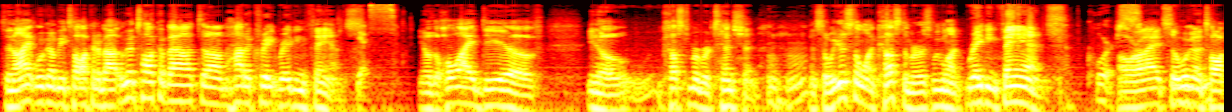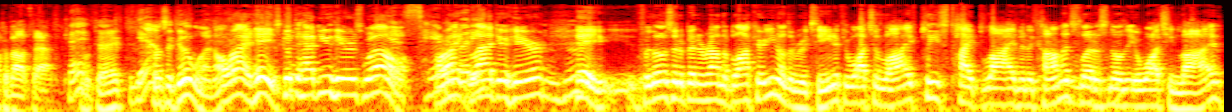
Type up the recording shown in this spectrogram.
tonight we're going to be talking about we're going to talk about um, how to create raving fans Yes. you know the whole idea of you know customer retention Mm-hmm. and so we just don't want customers we want raving fans Of course. all right so we're going to talk about that Okay. okay Yeah. so it's a good one all right hey it's good to have you here as well Yes. Hey, all right everybody. Mm-hmm. glad you're here hey for those that have been around the block here you know the routine if you're watching live please type live in the comments let us know that you're watching live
